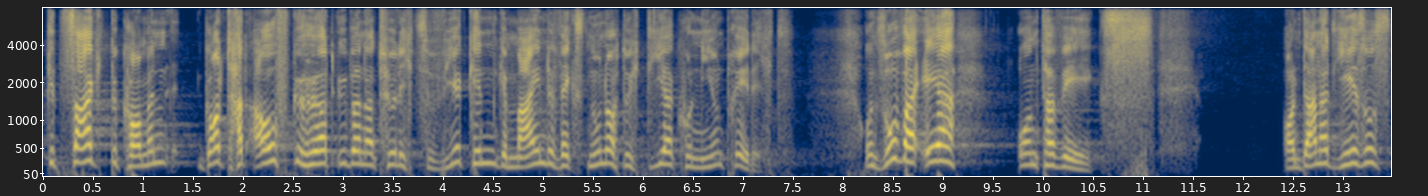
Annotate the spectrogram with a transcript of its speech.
gezeigt bekommen, Gott hat aufgehört, übernatürlich zu wirken. Gemeinde wächst nur noch durch Diakonie und Predigt. Und so war er unterwegs. Und dann hat Jesus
